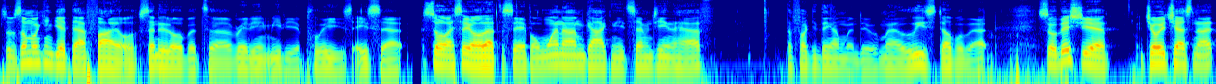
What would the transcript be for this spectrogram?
So if someone can get that file, send it over to Raydiant Media, please, ASAP. So I say all that to say, if a one-armed guy can eat 17 and a half, the fuck you think I'm gonna do? I'm gonna at least double that. So this year, Joey Chestnut,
